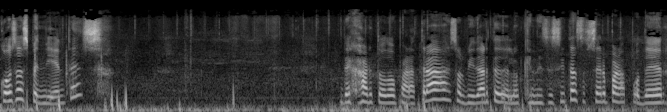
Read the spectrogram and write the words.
cosas pendientes, dejar todo para atrás, olvidarte de lo que necesitas hacer para poder,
